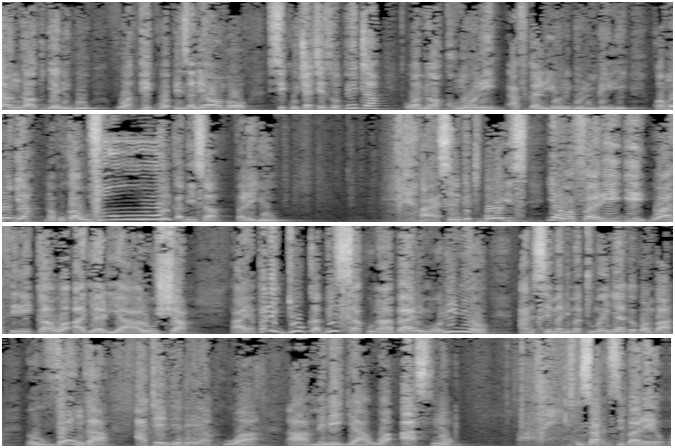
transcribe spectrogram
Yanga wakijaribu kuwapiku wapinzani wao ambao siku chache zilizopita wamewakongoli African Union goli mbili kwa moja na kukaa uzuri kabisa pale juu. Haya, Serengeti Boys ya wafariji waathirika wa ajali ya Arusha. Haya, pale juu kabisa kuna habari, Mourinho anasema ni matumaini yake kwamba Wenger ataendelea kuwa uh, meneja wa Arsenal. Zanzibar Leo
